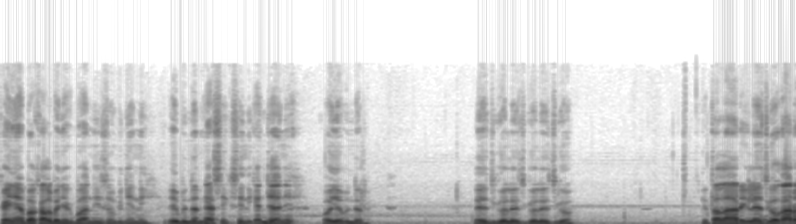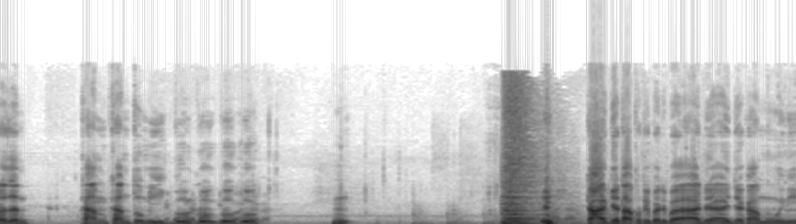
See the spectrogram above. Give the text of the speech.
Kayaknya bakal banyak banget nih zombinya nih. Eh bener nggak sih? Sini kan jalannya? Oh iya bener. Let's go, let's go, let's go. Kita lari. Let's go, Kak Rosen. Come, come to me. Go, go, go, go. Hmm? Ih, kaget aku tiba-tiba ada aja kamu ini.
